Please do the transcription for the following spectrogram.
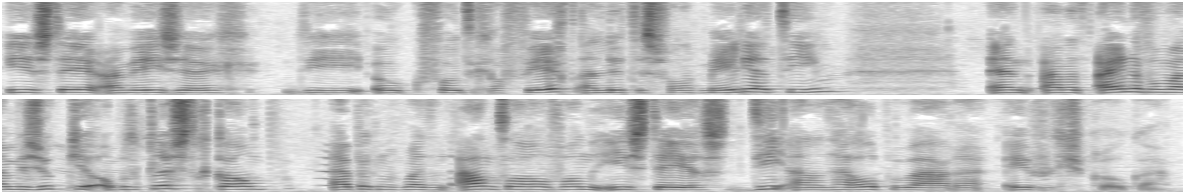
IST'er aanwezig die ook fotografeert en lid is van het mediateam. En aan het einde van mijn bezoekje op het clusterkamp heb ik nog met een aantal van de IST'ers die aan het helpen waren even gesproken.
